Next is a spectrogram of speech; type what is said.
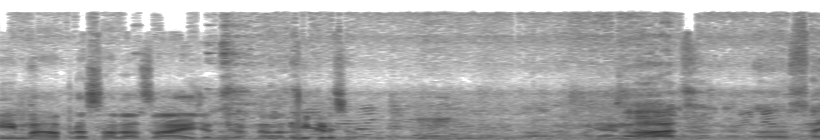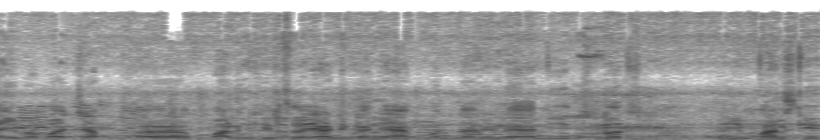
हे महाप्रसादाचं आयोजन करण्यात आलं इकडे सांगतो आज साईबाबाच्या अ, पालखीचं या ठिकाणी आगमन झालेलं आहे आणि इथूनच ही पालखी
